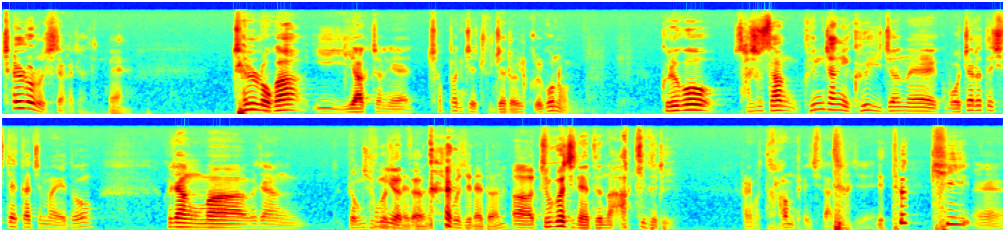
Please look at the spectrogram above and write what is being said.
첼로로 시작하지 않습니까? 네. 첼로가 이 이악장의 첫 번째 주제를 끌고 나옵니다. 그리고 사실상 굉장히 그 이전에 모차르트 시대까지만 해도 그냥 막 그냥 병풍이었던 죽어 지내던. 어, 죽어 지내던 악기들이 아니 뭐 트럼펫이라든지. 예, 특히 예,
